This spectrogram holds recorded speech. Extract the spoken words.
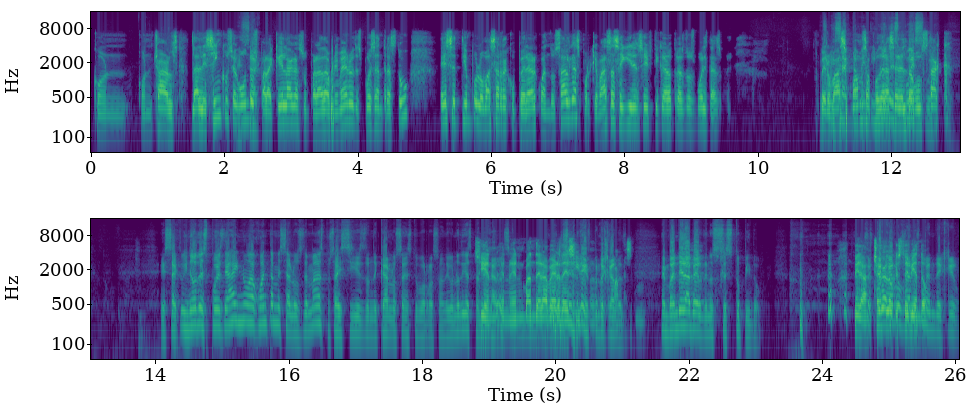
con, con Charles. Dale cinco segundos Exacto. para que él haga su parada primero y después entras tú. Ese tiempo lo vas a recuperar cuando salgas porque vas a seguir en safety car otras dos vueltas. Pero vas, vamos a poder no hacer el double stack. Exacto. Y no después de, ay, no, aguántame a los demás. Pues ahí sí es donde Carlos Sainz tuvo razón. Digo, no digas Sí, en, pendejadas. en- en bandera verde, Sí, sí. pendejadas. En bandera verde, no seas estúpido. Mira, checa lo que estoy viendo. pendejeo.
